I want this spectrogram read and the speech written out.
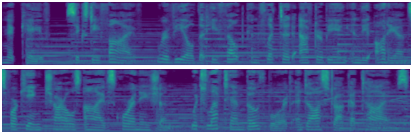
Nick Cave, 65, revealed that he felt conflicted after being in the audience for King Charles Ives' coronation, which left him both bored and awestruck at times.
